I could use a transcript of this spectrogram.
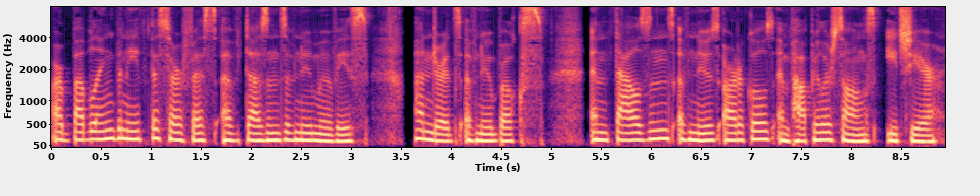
are bubbling beneath the surface of dozens of new movies, hundreds of new books, and thousands of news articles and popular songs each year.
